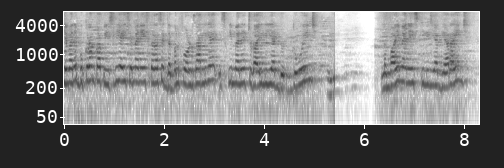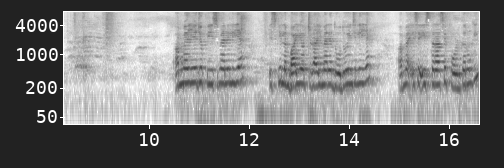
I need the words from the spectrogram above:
ये मैंने बुकरम का पीस लिया, इसे मैंने इस तरह से डबल फोल्ड कर लिया, इसकी मैंने चौड़ाई लिया दो इंच। लंबाई मैंने इसकी लिया ग्यारह इंच। अब मैं ये जो पीस मैंने लिया इसकी लंबाई और चौड़ाई मैंने दो दो इंच ली है। अब मैं इसे इस तरह से फोल्ड करूँगी।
